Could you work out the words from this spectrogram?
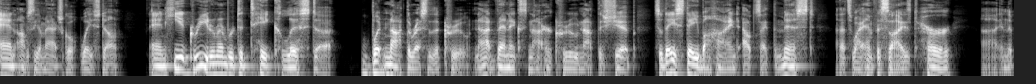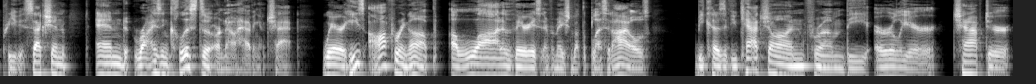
and obviously a magical waystone. And he agreed, remember, to take Kalista, but not the rest of the crew, not Vennix, not her crew, not the ship. So they stay behind outside the mist. That's why I emphasized her uh, in the previous section. And Ryze and Kalista are now having a chat where he's offering up a lot of various information about the Blessed Isles. Because if you catch on from the earlier chapter,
